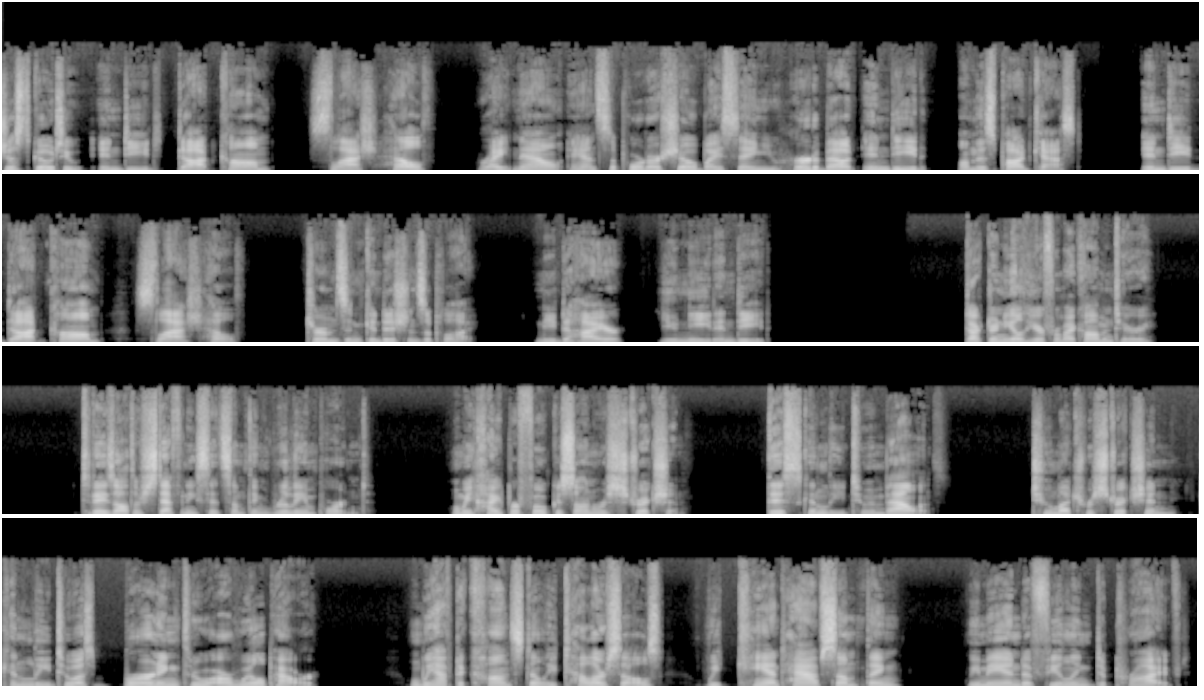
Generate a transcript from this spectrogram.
Just go to indeed.com slash health right now and support our show by saying you heard about Indeed on this podcast. Indeed.com slash health. Terms and conditions apply. Need to hire? You need Indeed. Dr. Neal here for my commentary. Today's author Stefanie said something really important. When we hyperfocus on restriction, this can lead to imbalance. Too much restriction can lead to us burning through our willpower. When we have to constantly tell ourselves we can't have something, we may end up feeling deprived.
